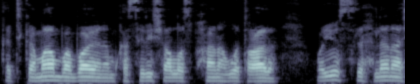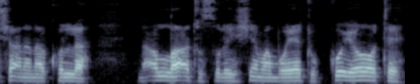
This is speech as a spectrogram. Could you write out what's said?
katika mambo ambayo yanamkasirisha Allah subhanahu wa ta'ala. Wa yuslih lana sha'nana kulla na Allah atusuluhishie mambo yetu yote.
